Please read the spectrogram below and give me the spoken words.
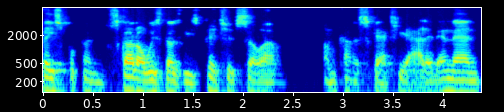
Facebook. And Scott always does these pitches, so I'm I'm kind of sketchy at it. And then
